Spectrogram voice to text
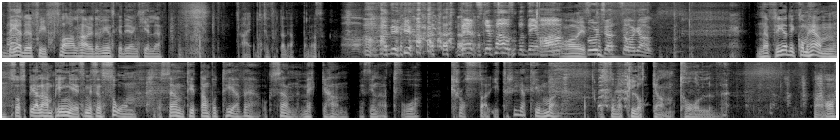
Det är det, fy fan Harry Davinsky, det är en kille. Nej, jag måste fukta läpparna alltså. Vätskepaus på dimman. Ja, fortsätt sagan. När Fredrik kom hem så spelade han pingis med sin son och sen tittade han på TV och sen meckade han med sina två krossar i tre timmar. Och så var klockan tolv. Ja,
